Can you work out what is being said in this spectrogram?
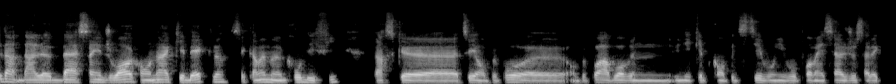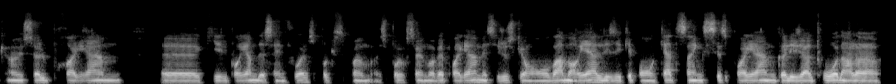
dans, dans, le bassin de joueurs qu'on a à Québec, c'est quand même un gros défi parce que euh, on peut pas euh, on peut pas avoir une, équipe compétitive au niveau provincial juste avec un seul programme euh, qui est le programme de Sainte-Foy. C'est pas que c'est pas, pas un mauvais programme, mais c'est juste qu'on va à Montréal, les équipes ont 4, 5, 6 programmes collégial 3 dans leur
